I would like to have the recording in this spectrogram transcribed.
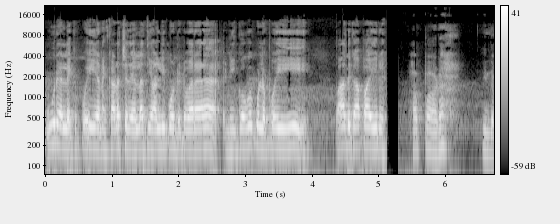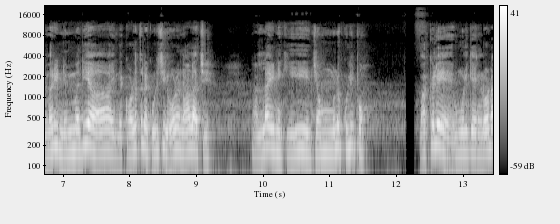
ஊர் எல்லைக்கு போய் எனக்கு கிடச்சது எல்லாத்தையும் அள்ளி போட்டுட்டு வரேன் நீ குகைக்குள்ளே போய் பாதுகாப்பாக இரு அப்பாடா இந்த மாதிரி நிம்மதியாக இந்த குளத்துல குளிச்சு எவ்வளோ நாளாச்சு? நல்லா இன்னைக்கு ஜம்முன்னு குளிப்போம். மக்களே உங்களுக்கு எங்களோட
